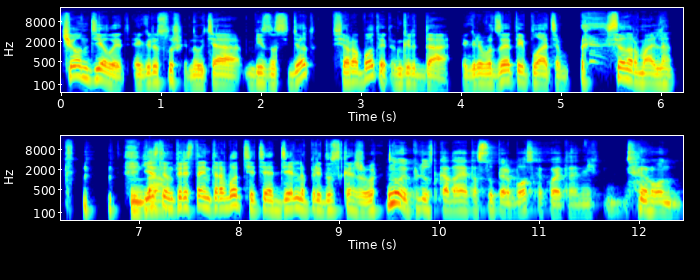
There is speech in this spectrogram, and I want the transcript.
что он делает? Я говорю, слушай, ну у тебя бизнес идет, все работает? Он говорит, да. Я говорю, вот за это и платим. все нормально. Если он перестанет работать, я тебе отдельно приду скажу. Ну и плюс, когда это супербосс какой-то, он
